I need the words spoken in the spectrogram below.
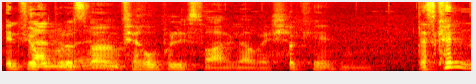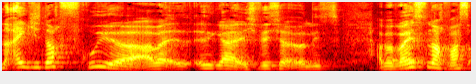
In Ferropolis war. In Ferropolis war, glaube ich. Okay. Das könnten eigentlich noch früher, aber äh, egal, ich will ja auch nichts. Aber weißt du noch, was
